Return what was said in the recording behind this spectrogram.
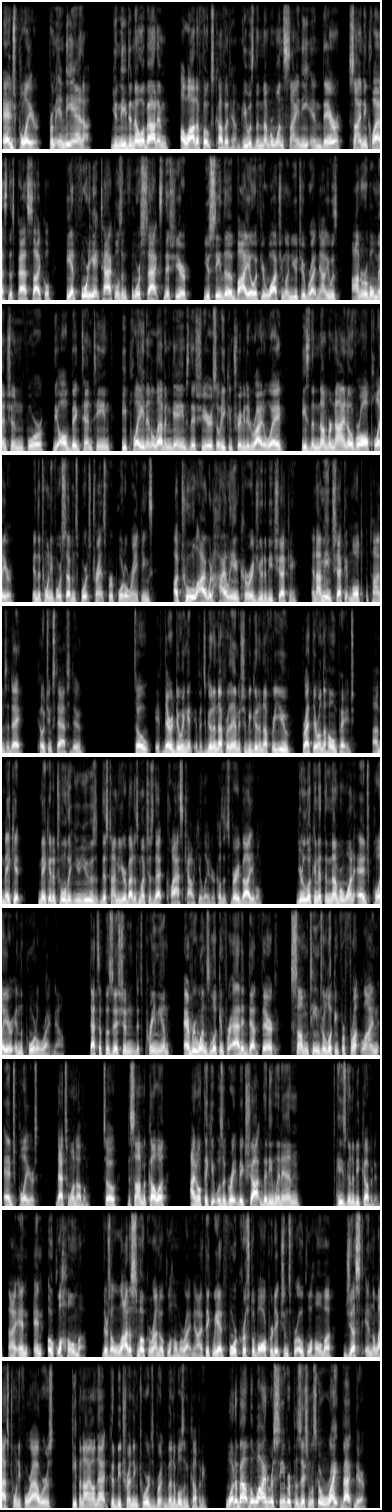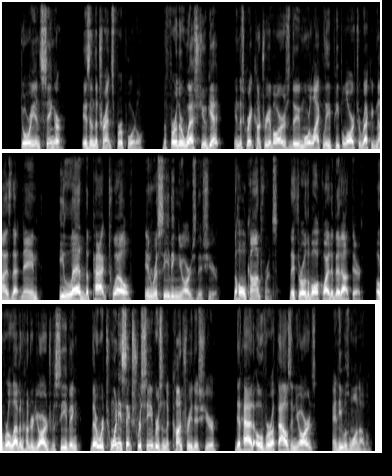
edge player from Indiana. You need to know about him. A lot of folks covet him. He was the number one signee in their signing class this past cycle. He had 48 tackles and four sacks this year. You see the bio if you're watching on YouTube right now. He was honorable mention for the All Big Ten team. He played in 11 games this year, so he contributed right away. He's the number nine overall player in the 24 7 Sports Transfer Portal rankings, a tool I would highly encourage you to be checking. And I mean, check it multiple times a day. Coaching staffs do. So if they're doing it, if it's good enough for them, it should be good enough for you. Right there on the homepage. Uh, make it make it a tool that you use this time of year about as much as that class calculator because it's very valuable. You're looking at the number one edge player in the portal right now. That's a position that's premium. Everyone's looking for added depth there. Some teams are looking for frontline edge players. That's one of them. So Dasan McCullough, I don't think it was a great big shock that he went in. He's going to be coveted. Uh, and, and Oklahoma, there's a lot of smoke around Oklahoma right now. I think we had four crystal ball predictions for Oklahoma just in the last 24 hours. Keep an eye on that. Could be trending towards Brent Venables and company. What about the wide receiver position? Let's go right back there. Dorian Singer is in the transfer portal. The further west you get in this great country of ours, the more likely people are to recognize that name. He led the Pac 12 in receiving yards this year, the whole conference. They throw the ball quite a bit out there. Over 1,100 yards receiving, there were 26 receivers in the country this year that had over 1,000 yards, and he was one of them.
